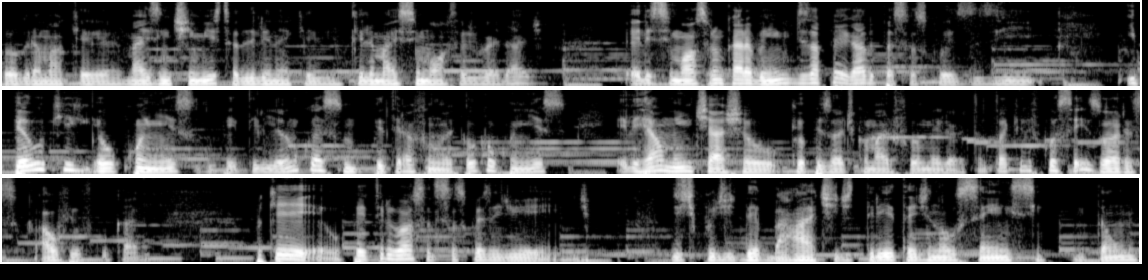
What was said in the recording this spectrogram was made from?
programa que é mais intimista dele, né, que ele, que ele mais se mostra de verdade. Ele se mostra um cara bem desapegado para essas coisas e e pelo que eu conheço do Petri, eu não conheço o Petri a fundo, mas pelo que eu conheço, ele realmente acha o, que o episódio com o Mario foi o melhor. Tanto é que ele ficou seis horas ao vivo com o cara. Porque o Petri gosta dessas coisas de, de de tipo de debate, de treta, de no sense. Então,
